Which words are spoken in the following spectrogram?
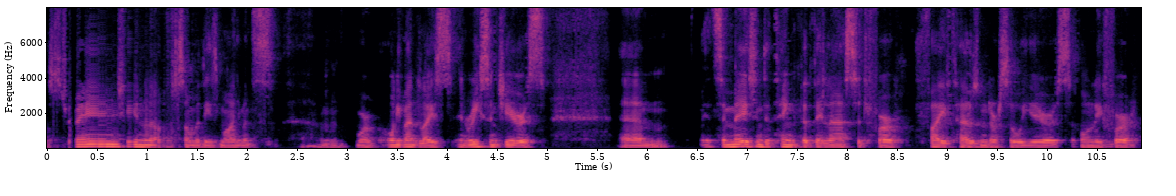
strangely enough, some of these monuments um, were only vandalized in recent years. Um, it's amazing to think that they lasted for 5,000 or so years, only for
